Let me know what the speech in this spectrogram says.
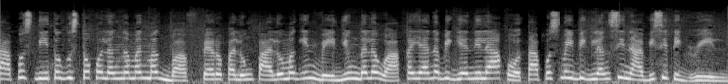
Tapos dito gusto ko lang naman mag-buff pero palong-palo mag-invade yung dalawa kaya nabigyan nila ako tapos may biglang sinabi si Tigril.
